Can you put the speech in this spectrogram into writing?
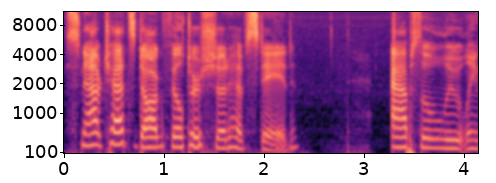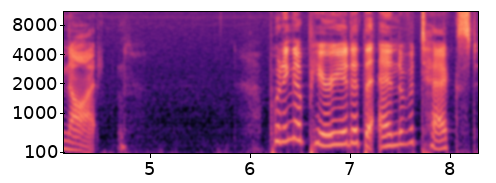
Snapchat's dog filters should have stayed. Absolutely not. Putting a period at the end of a text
